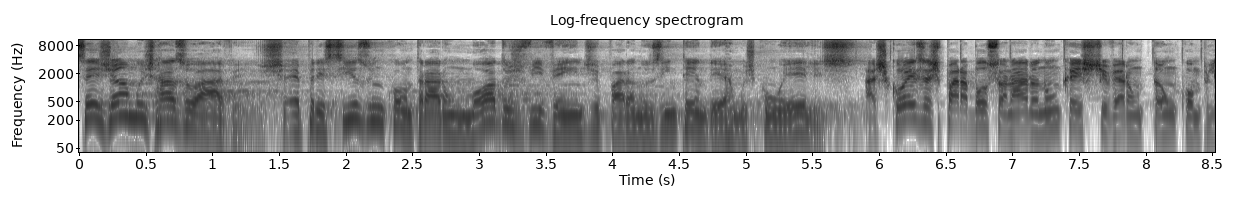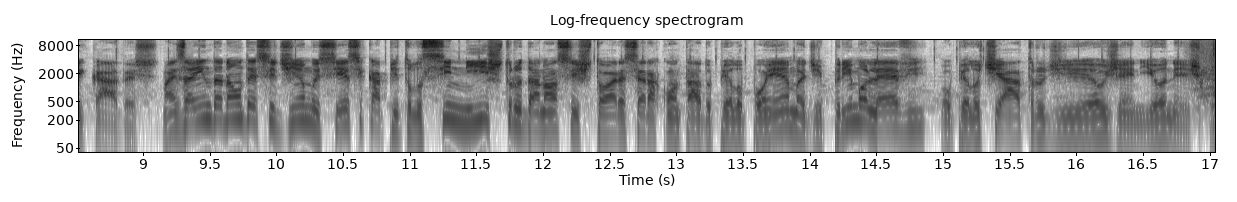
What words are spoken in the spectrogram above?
Sejamos razoáveis. É preciso encontrar um modus vivendi para nos entendermos com eles. As coisas para Bolsonaro nunca estiveram tão complicadas. Mas ainda não decidimos se esse capítulo sinistro da nossa história será contado pelo poema de Primo Levi ou pelo teatro de Eugênio Ionesco.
